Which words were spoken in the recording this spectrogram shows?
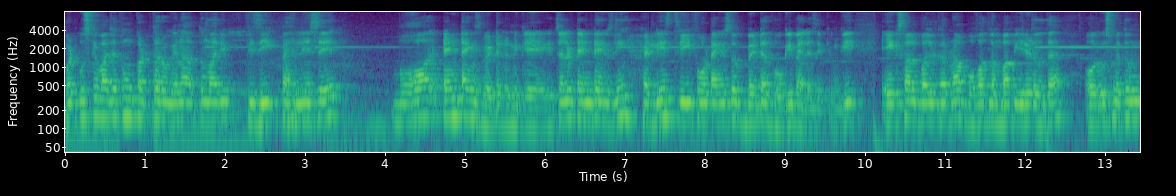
बट उसके बाद जब तुम कट करोगे ना, तुम्हारी फिजिक पहले से बहुत टेन टाइम्स बेटर निकले। चलो टेन टाइम्स नहीं at least three four times तो बेटर होगी पहले से, क्योंकि एक साल बल्क करना बहुत लंबा पीरियड होता है और उसमें तुम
